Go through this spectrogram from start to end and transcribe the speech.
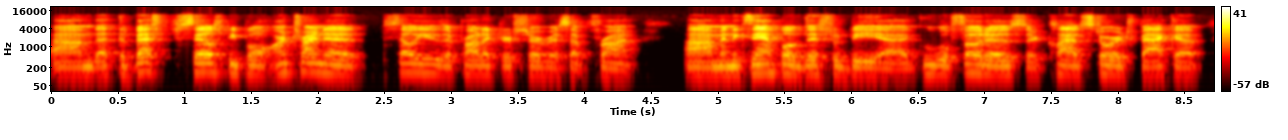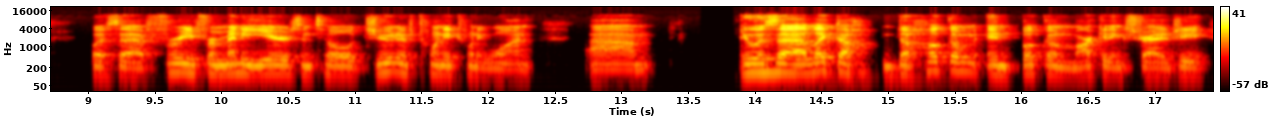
um, that the best salespeople aren't trying to sell you the product or service up front. Um, an example of this would be uh, Google Photos. Their cloud storage backup was uh, free for many years until June of 2021. Um, it was uh, like the the hook 'em and book 'em marketing strategy,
